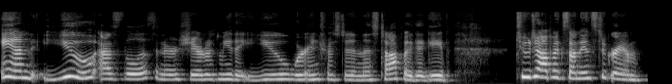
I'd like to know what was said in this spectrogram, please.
And you, as the listener, shared with me that you were interested in this topic. I gave two topics on Instagram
